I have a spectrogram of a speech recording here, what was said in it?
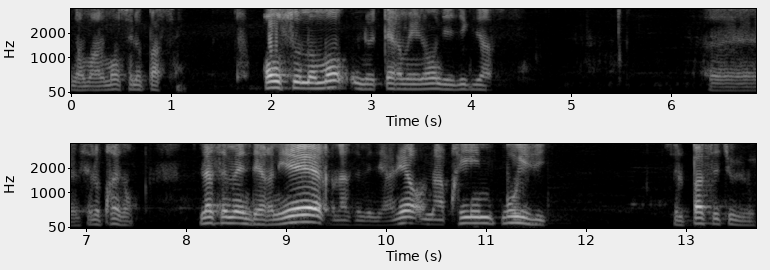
Normalement, c'est le passé. En ce moment, nous terminons des exercices. Euh, c'est le présent. La semaine dernière, la semaine dernière, on a pris une poésie. C'est le passé toujours.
